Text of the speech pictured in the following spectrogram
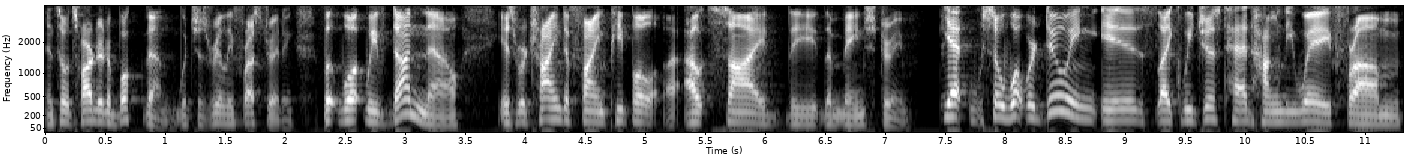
And so it's harder to book them, which is really frustrating. But what we've done now is we're trying to find people uh, outside the, the mainstream. Yet, so what we're doing is like we just had Hang Liwei from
